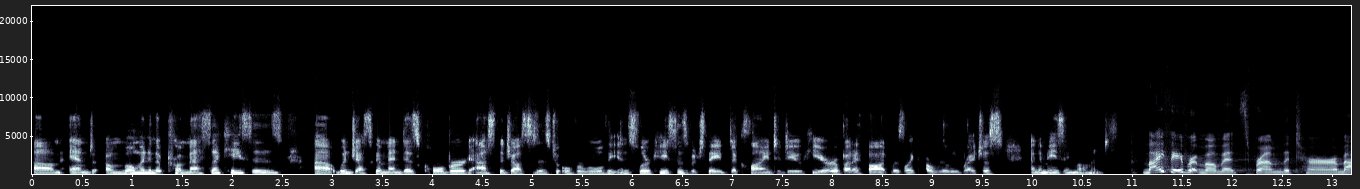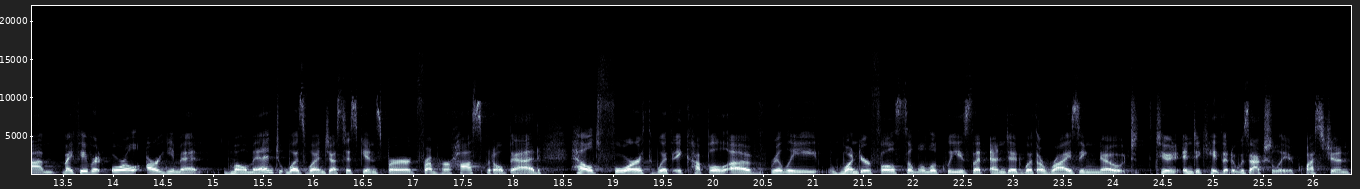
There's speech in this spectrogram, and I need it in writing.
um, and a moment in the Promesa cases uh, when Jessica Mendez Colberg asked the justices to overrule the insular cases, which they declined to do here, but I thought was like a really righteous and amazing moment. My favorite moments from the term, um, my favorite oral argument moment was when Justice Ginsburg, from her hospital bed, held forth with a couple of really wonderful soliloquies that ended with a rising note to indicate that it was actually a question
